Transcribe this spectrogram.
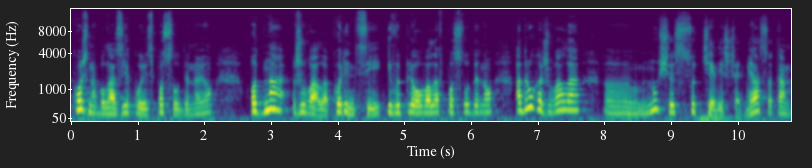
Кожна була з якоюсь посудиною. Одна жувала корінці і випльовувала в посудину, а друга жувала е, ну, щось суттєвіше, м'ясо там,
